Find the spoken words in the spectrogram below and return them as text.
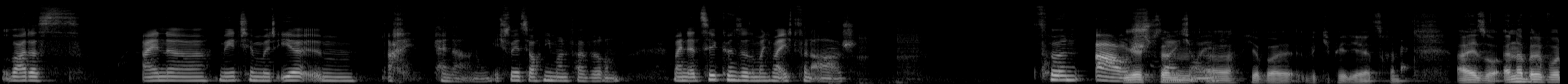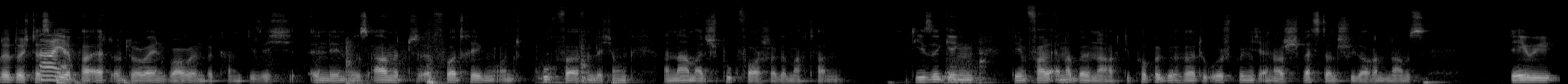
war das eine Mädchen mit ihr im. Ach, keine Ahnung. Ich will jetzt ja auch niemanden verwirren. Meine Erzählkünste sind manchmal echt für den Arsch. Für den Arsch, hier, ich euch. Äh, hier bei Wikipedia jetzt drin. Also, Annabelle wurde durch das ah, Ehepaar ja. Ed und Lorraine Warren bekannt, die sich in den USA mit äh, Vorträgen und Buchveröffentlichungen einen Namen als Spukforscher gemacht hatten. Diese gingen dem Fall Annabelle nach. Die Puppe gehörte ursprünglich einer Schwesternschülerin namens Deirdre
